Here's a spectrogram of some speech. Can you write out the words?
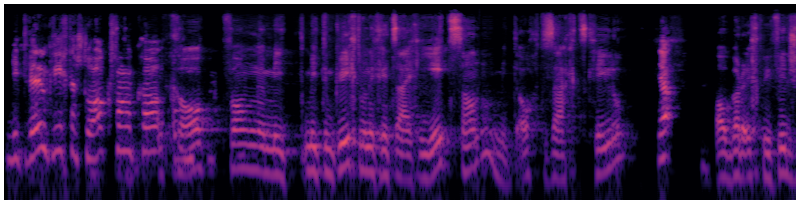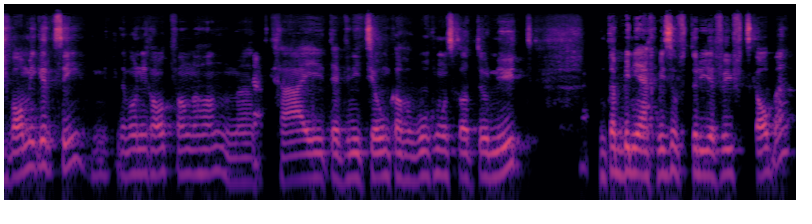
mit welchem Gewicht hast du angefangen? gehabt? Ich habe angefangen mit, mit dem Gewicht, das ich jetzt eigentlich jetzt habe, mit 68 Kilo. Ja. Aber ich war viel schwammiger, als ich angefangen habe. Man Ja. hat keine Definition von Bauchmuskulatur, nichts. Und dann bin ich eigentlich bis auf 53 runter.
